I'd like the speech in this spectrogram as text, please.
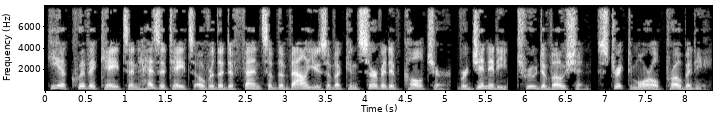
He equivocates and hesitates over the defense of the values of a conservative culture, virginity, true devotion, strict moral probity.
